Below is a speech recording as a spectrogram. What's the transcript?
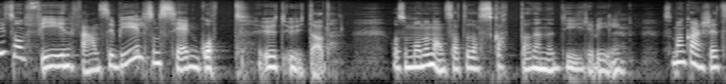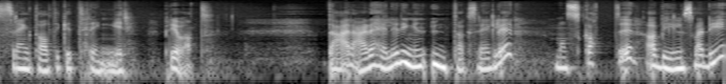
litt sånn fin, fancy bil som ser godt ut utad. Og så må den ansatte da skatte av denne dyre bilen, som man kanskje strengt talt ikke trenger privat. Der er det heller ingen unntaksregler. Man skatter av bilens verdi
